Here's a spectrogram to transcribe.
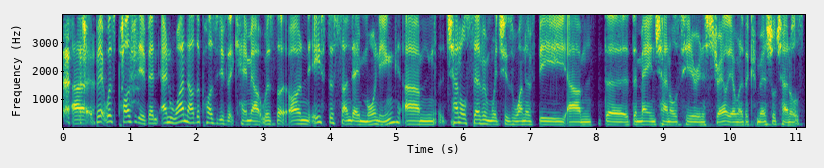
uh, but it was positive. And, and one other positive that came out was that on Easter Sunday morning, um, Channel 7, which is one of the, um, the, the main channels here in Australia, one of the commercial channels,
